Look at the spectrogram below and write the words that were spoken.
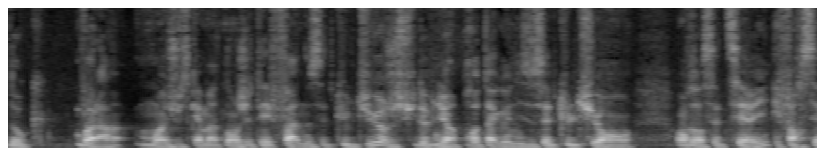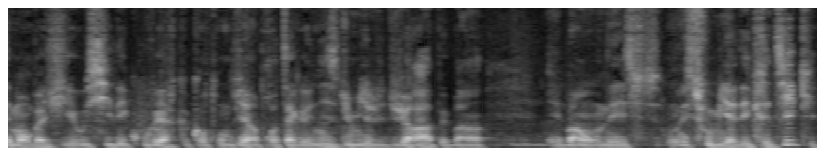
Donc voilà, moi jusqu'à maintenant j'étais fan de cette culture, je suis devenu un protagoniste de cette culture en, faisant cette série. Et forcément, bah, j'y ai aussi découvert que quand on devient un protagoniste du milieu du rap, et ben, et ben on est on est soumis à des critiques.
